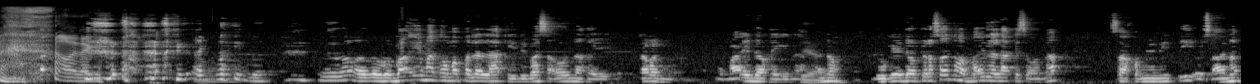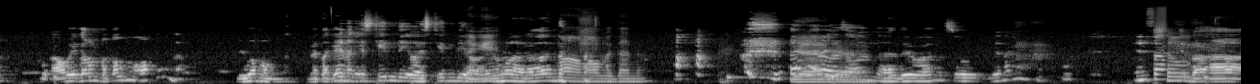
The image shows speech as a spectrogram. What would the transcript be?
oh, lagi. Agbay na. Di ba? Babae man o mapalalaki, di ba? Sa una kay, karang babae daw kay gina, Yeah. ano, dugay daw. Pero sa ano, babae lalaki sa una, sa community or sa ano, mag-away karon pag mo okay na. Di ba? Mag, natagay ng skindi o skindi o Lagi. ano mo, ano. Oo, mga madano. Yeah, Ano, yeah. Sa una, di ba? So, yan ang In fact, So- di ba, ah,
